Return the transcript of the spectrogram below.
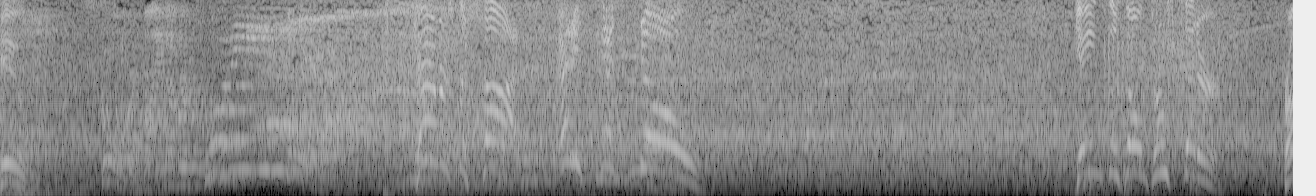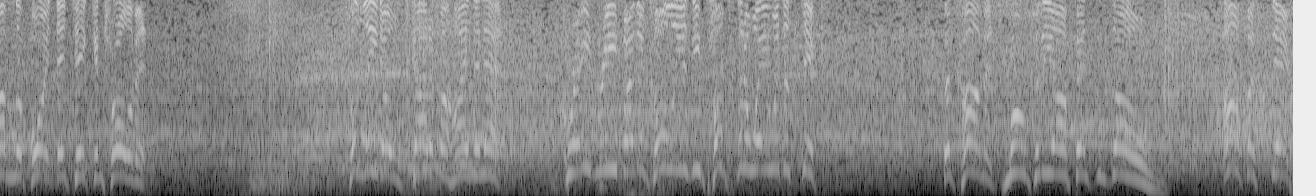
two. Scored by number 24. Hammers the shot, and he says no! Gains the zone through center. From the point, they take control of it. Behind the net. Great read by the goalie as he pokes it away with the stick. The Komets move to the offensive zone. Off a stick.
